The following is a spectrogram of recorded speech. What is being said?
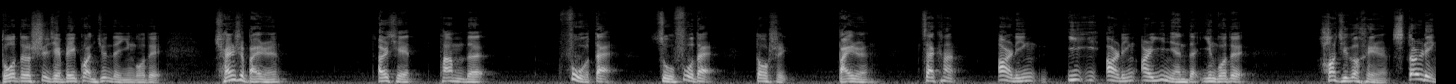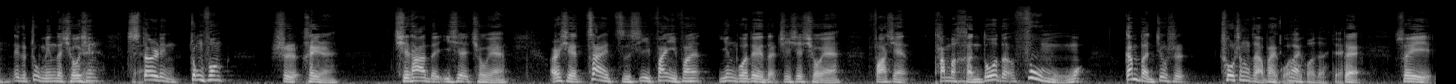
夺得世界杯冠军的英国队。全是白人，而且他们的父代、祖父代都是白人。再看二零一一、二零二一年的英国队，好几个黑人，Sterling 那个著名的球星，Sterling 中锋是黑人，其他的一些球员，而且再仔细翻一翻英国队的这些球员，发现他们很多的父母根本就是出生在外国的，外国的，对，对，所以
